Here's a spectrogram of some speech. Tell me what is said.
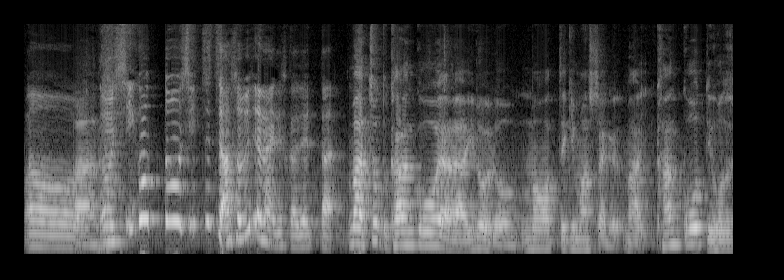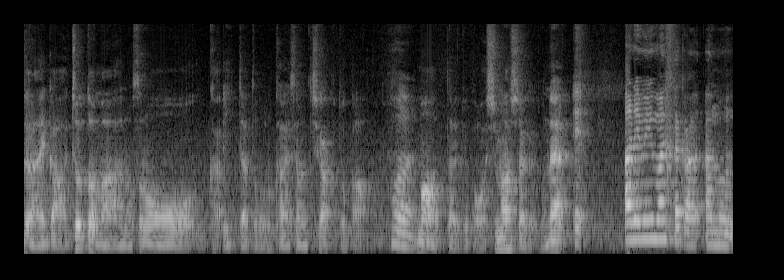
あー。あの。仕事をしつつ遊びじゃないですか絶対。まあちょっと観光やらいろいろ回ってきましたけど、まあ、観光っていうほどじゃないか。ちょっとまああのそのか行ったところの会社の近くとかはい、回ったりとかはしましたけどね。えあれ見ましたか？あの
